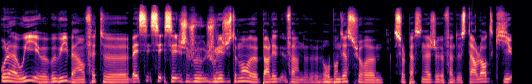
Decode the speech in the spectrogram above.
Oh là, oui, euh, oui, oui. Bah en fait, euh, bah, c'est, c'est, c'est- je, je voulais justement euh, parler, enfin, rebondir sur euh, sur le personnage, enfin, de Star Lord qui,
